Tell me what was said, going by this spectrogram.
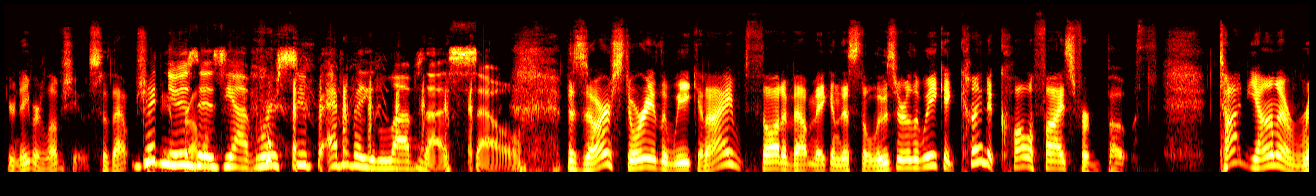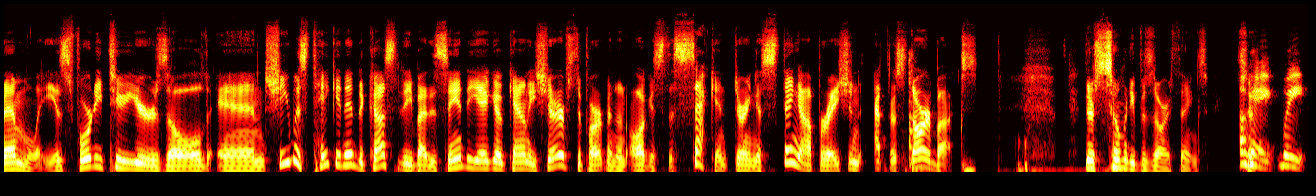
your neighbor loves you. So that Good be news is, yeah, we're super. everybody loves us. So bizarre story of the week, and I thought about making this the loser of the week. It kind of qualifies for both. Tatiana Remley is 42 years old, and she was taken into custody by the San Diego County Sheriff's Department on August the 2nd during a sting operation at the Starbucks. There's so many bizarre things. So- okay, wait.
